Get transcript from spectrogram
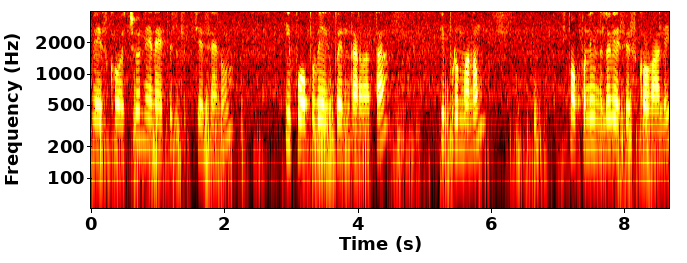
వేసుకోవచ్చు. నేనైతే స్కిప్ చేశాను. ఈ పోపు వేగిపోయిన తర్వాత ఇప్పుడు మనం పప్పుని ఇందులో వేసేసుకోవాలి.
